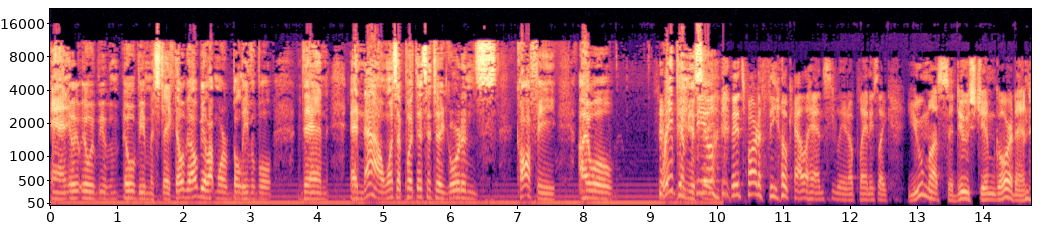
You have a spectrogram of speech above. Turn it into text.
and it, it would be it would be a mistake. That would that would be a lot more believable than. And now, once I put this into Gordon's coffee, I will rape him. You see. It's part of Theo Callahan's you know plan. He's like, you must seduce Jim Gordon.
